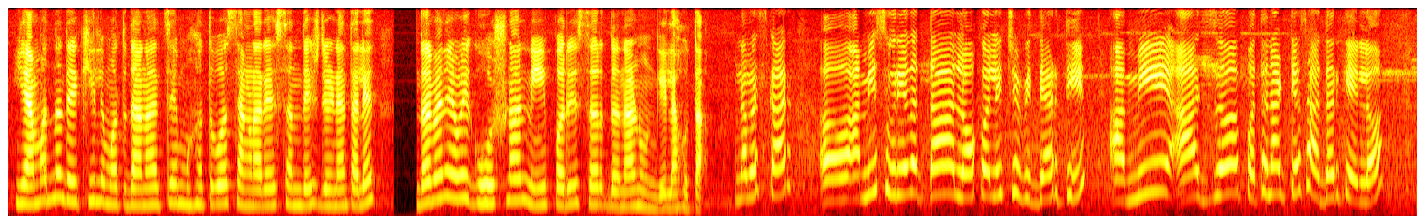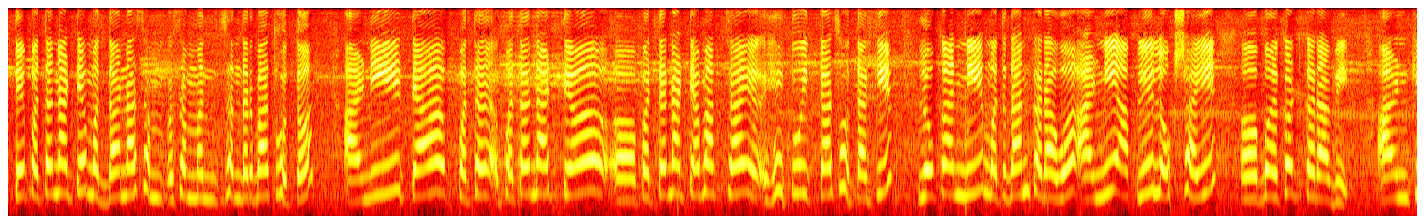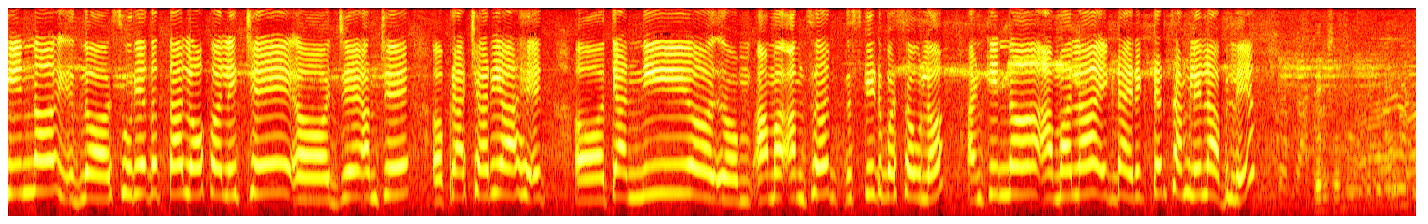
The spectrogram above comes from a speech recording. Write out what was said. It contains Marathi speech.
यामधनं देखील मतदानाचे महत्त्व सांगणारे संदेश देण्यात आले दरम्यान यावेळी घोषणांनी परिसर दणाणून गेला होता. नमस्कार. आम्ही सूर्यदत्ता लॉ कॉलेजचे विद्यार्थी. आम्ही आज पथनाट्य सादर केलं. ते पथनाट्य मतदाना सं संबंध संदर्भात होतं. आणि त्या पथ पथनाट्य पथनाट्यामागचा हेतू इतकाच होता की लोकांनी मतदान करावं आणि आपली लोकशाही बळकट करावी. आणखीन ल- सूर्यदत्ता लॉ कॉलेजचे जे आमचे प्राचार्य आहेत त्यांनी आमा आमचं स्किट बसवलं. आणखीन आम्हाला एक डायरेक्टर चांगले लाभले. करू सर.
